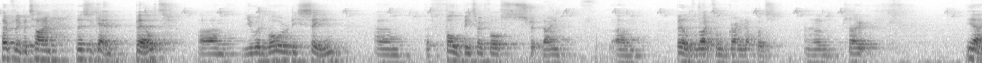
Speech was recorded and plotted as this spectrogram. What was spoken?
hopefully by the time this is getting built, um, you would have already seen um, the full B204 stripped down um, build right from the ground upwards. Um, so yeah,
